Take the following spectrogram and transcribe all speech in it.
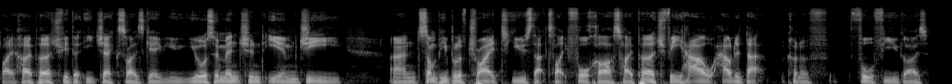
like hypertrophy that each exercise gave you. You also mentioned EMG and some people have tried to use that to like forecast hypertrophy. How how did that kind of fall for you guys?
